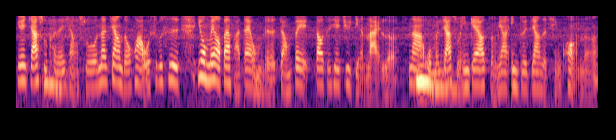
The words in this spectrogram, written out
因为家属可能想说，嗯、那这样的话，我是不是又没有办法带我们的长辈到这些据点来了？那我们家属应该要怎么样应对这样的情况呢？嗯，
